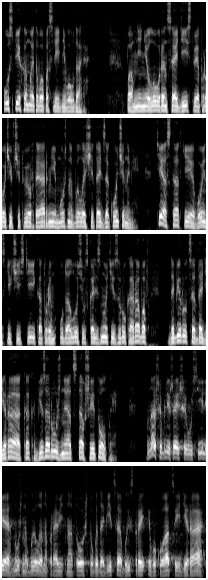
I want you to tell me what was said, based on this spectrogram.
успехом этого последнего удара. По мнению Лоуренса, действия против 4-й армии можно было считать законченными. Те остатки воинских частей, которым удалось ускользнуть из рук арабов, доберутся до Дира, как безоружные отставшие толпы. Наши ближайшие усилия нужно было направить на то, чтобы добиться быстрой эвакуации Дира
